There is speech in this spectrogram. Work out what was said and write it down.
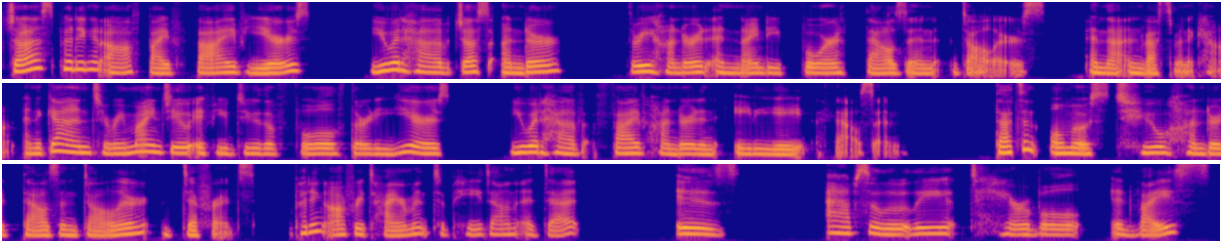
Just putting it off by five years, you would have just under $394,000 in that investment account. And again, to remind you, if you do the full 30 years, you would have 588,000. That's an almost $200,000 difference. Putting off retirement to pay down a debt is absolutely terrible advice.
